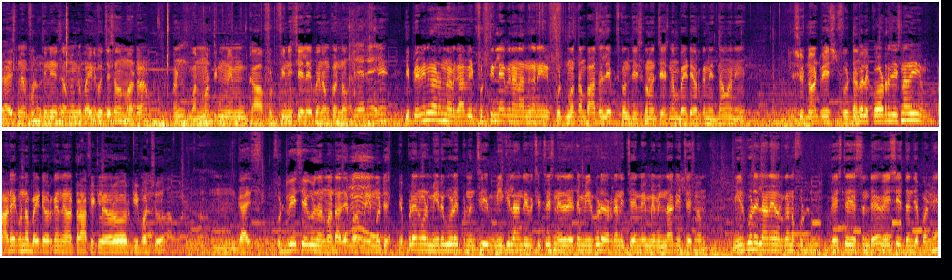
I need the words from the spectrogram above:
గైస్ మేము ఫుడ్ తినేసాం ఇంకా బయటకు వచ్చేసాం అనమాట అండ్ వన్ మోర్ థింగ్ మేము ఇంకా ఫుడ్ ఫినిష్ చేయలేకపోయినాం కొంచెం. ఈ ప్రవీణ్ గారు ఉన్నాడు వీడు ఫుడ్ తినలేకపోయినాడు అందుకని ఫుడ్ మొత్తం పార్సల్ చేపించుకొని తీసుకొని వచ్చేసినాం బయట ఎవరికైనా ఇద్దామని. షుడ్ నాట్ వేస్ట్ ఫుడ్ ఎక్కువ ఆర్డర్ చేసినది పాడేయకుండా బయట ఎవరికైనా ట్రాఫిక్లో ఎవరో ఎవరికి ఇవ్వచ్చు గైస్ ఫుడ్ వేస్ట్ చేయకూడదు అనమాట అదే మా మెయిన్ మోటివ్ ఎప్పుడైనా కూడా మీరు కూడా ఇప్పుడు నుంచి మీకు ఇలాంటి సిచ్యువేషన్ ఎదురైతే మీరు కూడా ఎవరికైనా ఇచ్చేయండి. మేము ఇందాక ఇచ్చేసినాం. మీరు కూడా ఇలానే ఎవరికైనా ఫుడ్ వేస్ట్ చేస్తుంటే వేస్ట్ చేయొద్దని చెప్పండి.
